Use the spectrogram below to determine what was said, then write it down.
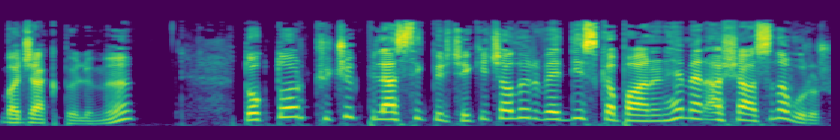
bacak bölümü. Doktor küçük plastik bir çekiç alır ve diz kapağının hemen aşağısına vurur.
